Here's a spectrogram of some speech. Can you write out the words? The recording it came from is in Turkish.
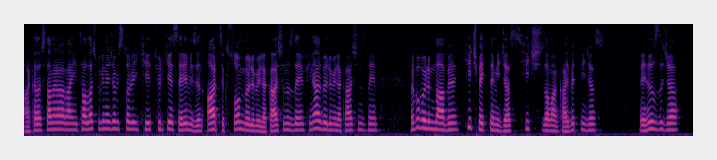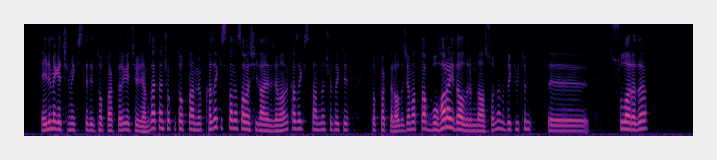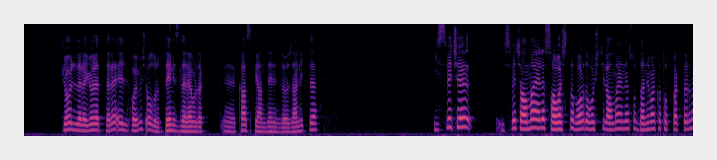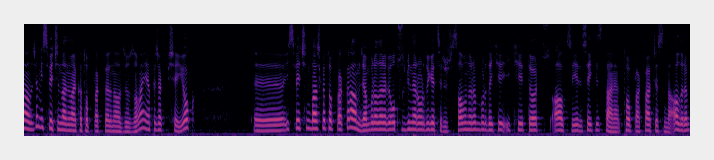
Arkadaşlar merhaba ben Yiğit Allaç. Bugün Age of History 2 Türkiye serimizin artık son bölümüyle karşınızdayım. Final bölümüyle karşınızdayım. Ve bu bölümde abi hiç beklemeyeceğiz. Hiç zaman kaybetmeyeceğiz. Ve hızlıca elime geçirmek istediğim toprakları geçireceğim. Zaten çok bir toprağım yok. Kazakistan'da savaş ilan edeceğim abi. Kazakistan'da şuradaki toprakları alacağım. Hatta Buhara'yı da alırım daha sonra. Buradaki bütün eee sulara da göllere, göletlere el koymuş oluruz. Denizlere burada e, Kaspyan denizde özellikle. İsveç'e İsveç Almanya ile savaşta bu arada hoş değil. Almanya'nın en son Danimarka topraklarını alacağım. İsveç'in Danimarka topraklarını alacağız o zaman. Yapacak bir şey yok. Ee, İsveç'in başka topraklarını almayacağım. Buralara bir 30 binler ordu getirir. Savunurum. Buradaki 2, 4, 6, 7, 8 tane toprak parçasını da alırım.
